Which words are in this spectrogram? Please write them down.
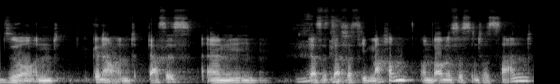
so, und genau, und das ist, ähm, das ist das, was sie machen. Und warum ist das interessant?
